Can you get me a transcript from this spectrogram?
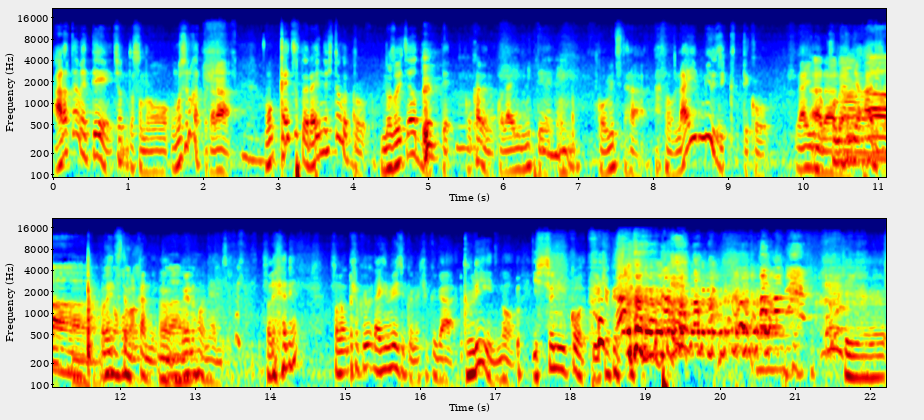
改めてちょっとその面白かったから、もう一回ちょっと LINE の一言覗いちゃおうと思って、こう彼のこう LINE 見て、こう見てたらあの LINE ミュージックってこう LINE のあるあるこの辺にあるじゃん。この辺ってわかんないけど、うん。上の方にあるじゃん。それがねその曲 LINE ミュージックの曲がグリーンの「一緒に行こう」っていう曲だっていう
